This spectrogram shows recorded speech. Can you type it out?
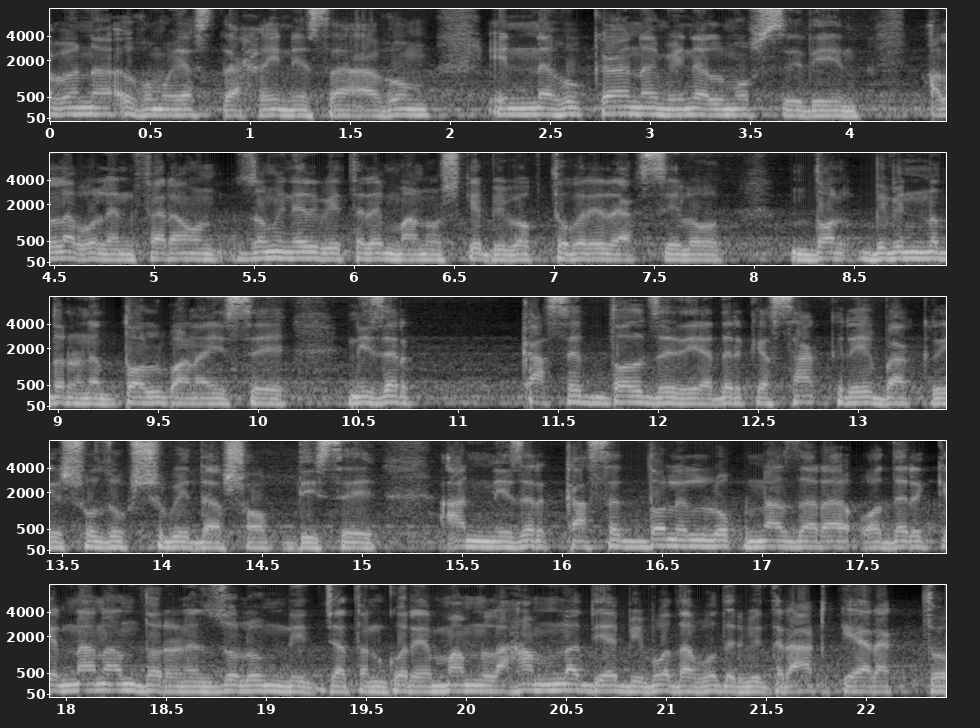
আবনাহুম ওয়াস্তাহি নিসাআহুম। ইন্নাহু কানা মিনাল মুফসিদিন। আল্লাহ বলেন, ফেরাউন জমিনের ভিতরে মানুষকে বিভক্ত করে রাখছিল, দল বিভিন্ন ধরনের দল বানাইছে, নিজের কাছের দল যে এদেরকে চাকরি বাকরি সুযোগ সুবিধা সব দিছে, আর নিজের কাছের দলের লোক না যারা ওদেরকে নানান ধরনের জুলুম, নির্যাতন করে মামলা, হামলা দিয়ে বিপদ আপদের ভিতরে আটকে রাখতো।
